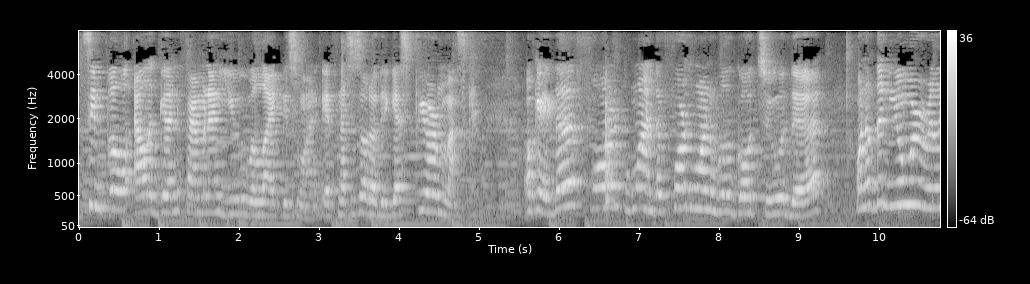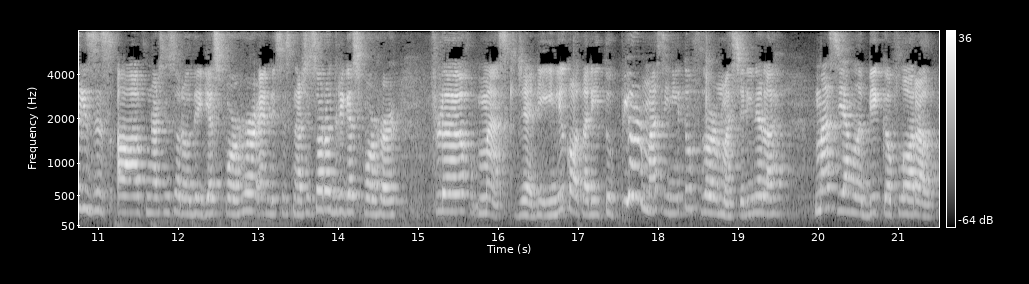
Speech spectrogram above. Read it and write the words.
simple elegant feminine you will like this one. It's Narciso Rodriguez Pure Musk okay the fourth one. The fourth one will go to the one of the newer releases of Narciso Rodriguez for her and this is Narciso Rodriguez for her Fleur Mask. Jadi ini kalau tadi itu Pure Mask ini itu Fleur Mask. Jadi ini adalah mask yang lebih ke floral.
